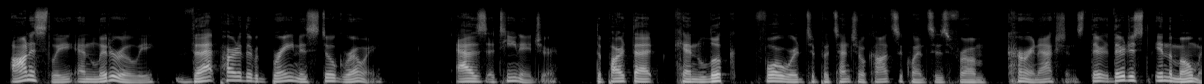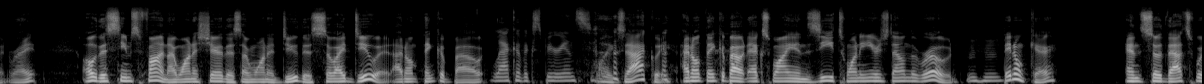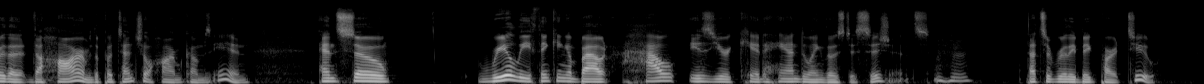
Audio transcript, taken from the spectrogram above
honestly and literally, that part of the brain is still growing as a teenager. The part that can look forward to potential consequences from current actions. They're they're just in the moment, right? Oh, this seems fun. I want to share this. I want to do this. So I do it. I don't think about Lack of experience. well, exactly. I don't think about X, Y, and Z 20 years down the road. Mm-hmm. They don't care. And so that's where the, the harm, the potential harm comes in. And so, really thinking about how is your kid handling those decisions? Mm-hmm. That's a really big part too.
